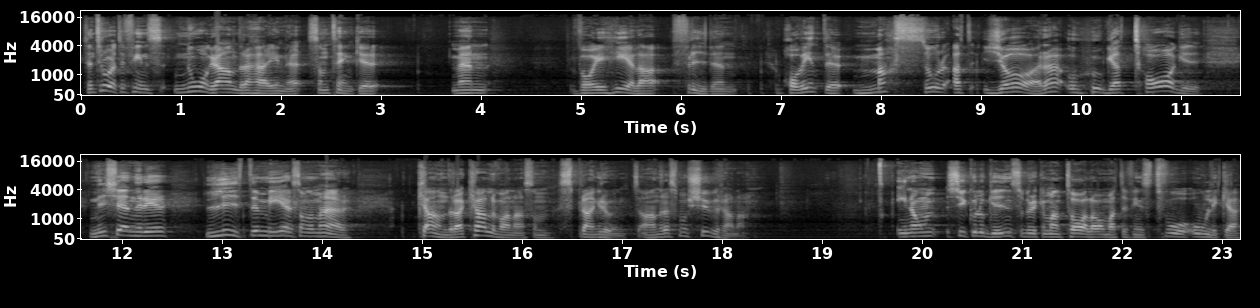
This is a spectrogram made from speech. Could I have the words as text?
Sen tror jag att det finns några andra här inne som tänker, men vad i hela friden? Har vi inte massor att göra och hugga tag i? Ni känner er lite mer som de här andra kalvarna som sprang runt, andra små tjurarna. Inom psykologin så brukar man tala om att det finns två olika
